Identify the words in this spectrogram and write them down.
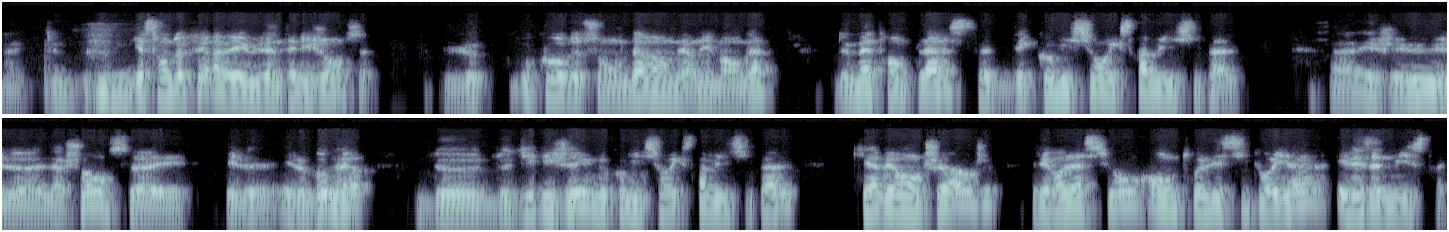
Gaston Defer avait eu l'intelligence, au cours de son avant-dernier mandat, de mettre en place des commissions extra-municipales. et j'ai eu la chance et, et le, et le bonheur de, de, diriger une commission extra-municipale qui avait en charge les relations entre les citoyens et les administrés.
